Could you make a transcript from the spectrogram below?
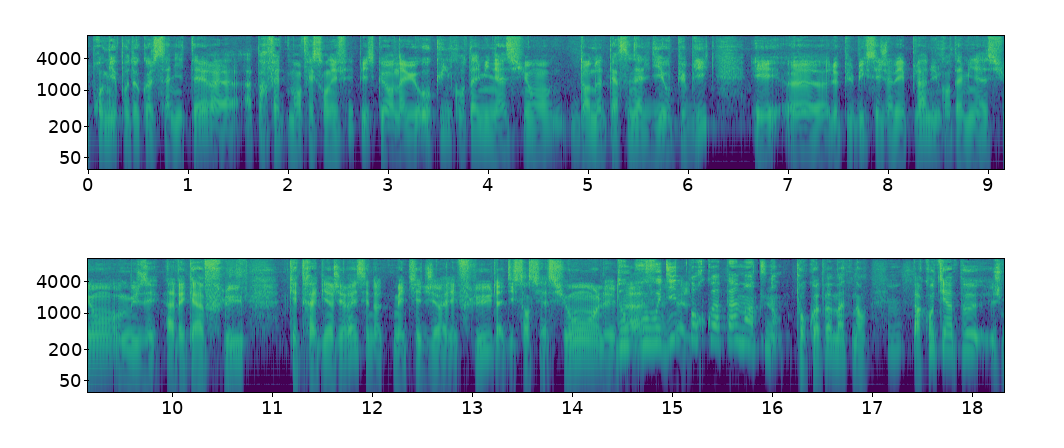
premier protocole sanitaire a, parfaitement fait son effet, puisqu'on n'a eu aucune contamination dans notre personnel lié au public, et euh, le public s'est jamais plaint d'une contamination au musée, avec un flux qui est très bien géré. C'est notre métier de gérer les flux, la distanciation, les Donc vous vous dites pourquoi pas maintenant? Pourquoi pas maintenant? Mmh. Par contre, il y a un peu, je,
